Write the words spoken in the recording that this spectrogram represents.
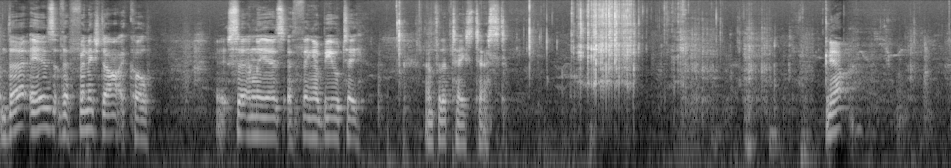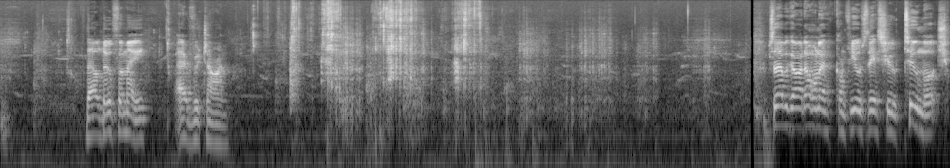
And there is the finished article. It certainly is a thing of beauty. And for the taste test. Yep. They'll do for me every time. So there we go, I don't want to confuse the issue too much.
